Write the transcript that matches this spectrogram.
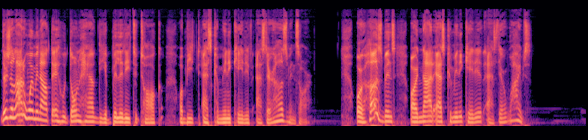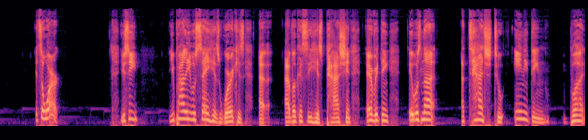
There's a lot of women out there who don't have the ability to talk or be as communicative as their husbands are. Or husbands are not as communicative as their wives. It's a work. You see, you probably will say his work, his uh, advocacy, his passion, everything, it was not attached to anything but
